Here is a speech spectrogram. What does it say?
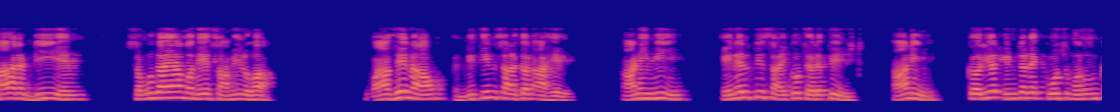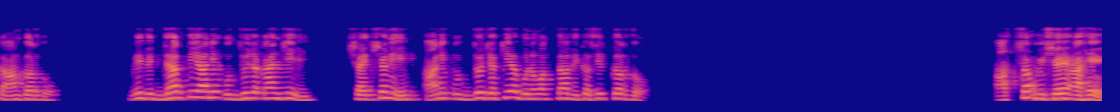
आर डी एम समुदायामध्ये सामील व्हा. माझे नाव नितीन साळकर आहे आणि मी एन एल पी सायकोथेरपिस्ट आणि करिअर इंटलेक्ट कोच म्हणून काम करतो. मी विद्यार्थी आणि उद्योजकांची शैक्षणिक आणि उद्योजकीय गुणवत्ता विकसित करतो. आजचा विषय आहे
